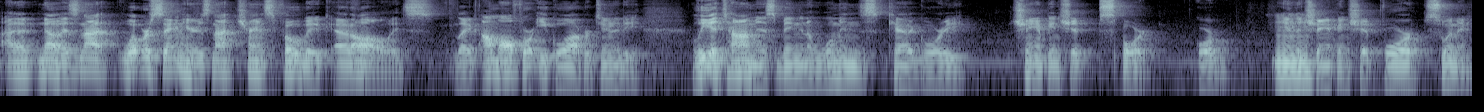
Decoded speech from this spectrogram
I, no, it's not. What we're saying here is not transphobic at all. It's like I'm all for equal opportunity. Lia Thomas being in a women's category championship sport or in the championship for swimming,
